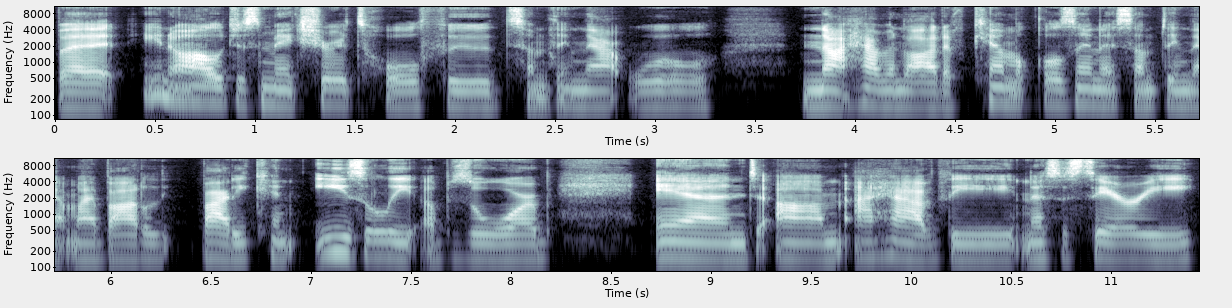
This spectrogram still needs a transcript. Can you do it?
but you know, I'll just make sure it's whole food, something that will not have a lot of chemicals in it, something that my body body can easily absorb. And um, I have the necessary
